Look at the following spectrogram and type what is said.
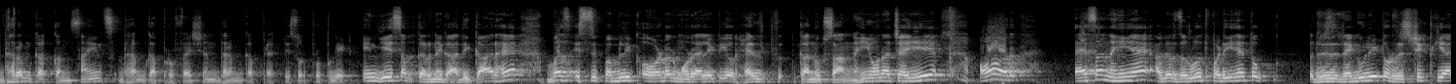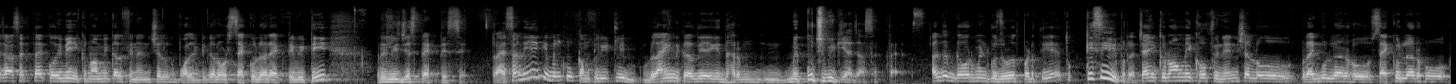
धर्म का कंसाइंस धर्म का प्रोफेशन धर्म का प्रैक्टिस और प्रोपोगेट इन ये सब करने का अधिकार है। बस इससे पब्लिक ऑर्डर मोरालिटी और हेल्थ का नुकसान नहीं होना चाहिए। और ऐसा नहीं है, अगर ज़रूरत पड़ी है तो रेगुलेट और रिस्ट्रिक्ट किया जा सकता है कोई भी इकोनॉमिकल फाइनेंशियल पॉलिटिकल और सेकुलर एक्टिविटी रिलीजियस प्रैक्टिस से। तो ऐसा नहीं है कि बिल्कुल कंप्लीटली ब्लाइंड कर दिया कि धर्म में कुछ भी किया जा सकता है। अगर गवर्नमेंट को ज़रूरत पड़ती है तो किसी भी पर चाहे इकोनॉमिक हो फाइनेंशियल हो रेगुलर हो सेकुलर हो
